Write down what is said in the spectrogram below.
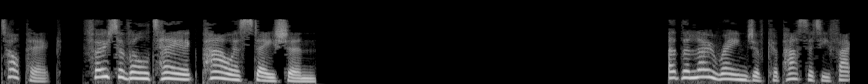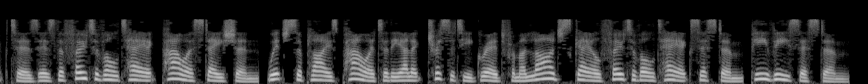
Topic: Photovoltaic power station. At the low range of capacity factors is the photovoltaic power station, which supplies power to the electricity grid from a large-scale photovoltaic system, PV system.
